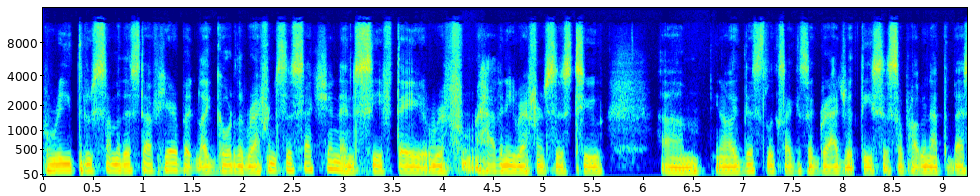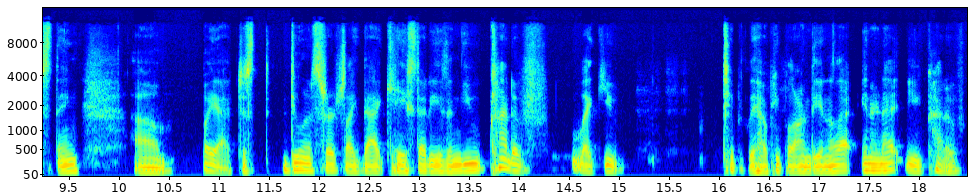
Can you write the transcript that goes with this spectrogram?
read through some of this stuff here, but like go to the references section and see if they ref- have any references to, um, you know, like this looks like it's a graduate thesis, so probably not the best thing. Um, but yeah, just doing a search like that, case studies, and you kind of like you typically how people are on the internet, you kind of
